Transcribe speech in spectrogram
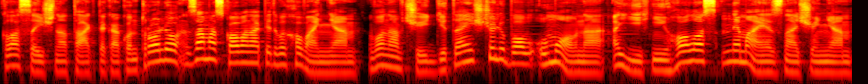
Класична тактика контролю замаскована під виховання. Вона вчить дітей, що любов умовна, а їхній голос не має значення.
